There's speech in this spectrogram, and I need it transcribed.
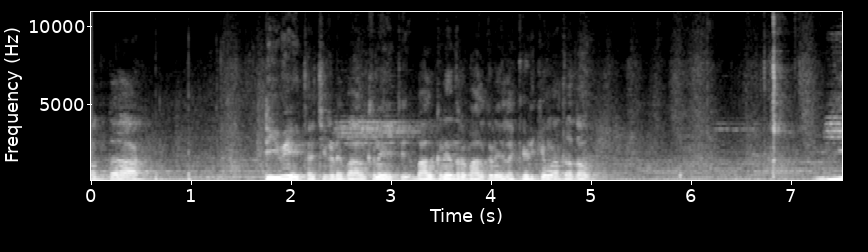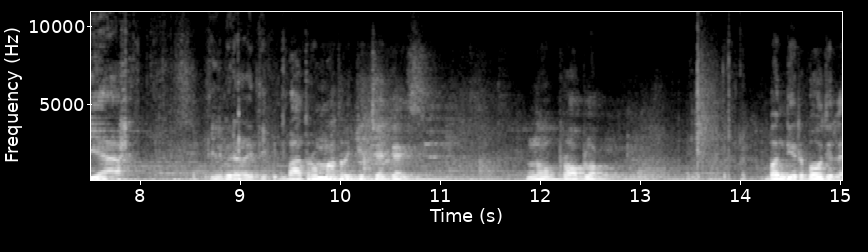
ಮತ್ತು ಟಿ ವಿ ಐತೆ ಆಚೆ ಕಡೆ ಬಾಲ್ಕನಿ ಐತಿ. ಬಾಲ್ಕನಿ ಅಂದ್ರೆ ಬಾಲ್ಕನಿ ಇಲ್ಲ, ಕಿಟಕಿ ಮಾತ್ರ ಅದಾವೆ. ಯಾ, ಇಲ್ಲಿ ಮಿರರ್ ಐತಿ. ಬಾತ್ರೂಮ್ ಮಾತ್ರ ಗಿಚ್ ಐತೆ ಗೈಸ್ ನೋ ಪ್ರಾಬ್ಲಮ್ ಬಂದಿರ್ಬೋದಿಲ್ಲ.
